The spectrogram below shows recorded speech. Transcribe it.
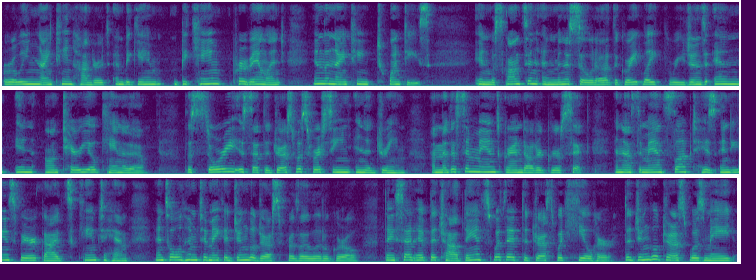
early 1900s and became became prevalent in the 1920s in Wisconsin and Minnesota, the Great Lake regions, and in Ontario, Canada. The story is that the dress was first seen in a dream. A medicine man's granddaughter grew sick, and as the man slept, his Indian spirit guides came to him and told him to make a jingle dress for the little girl. They said if the child danced with it, the dress would heal her. The jingle dress was made,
